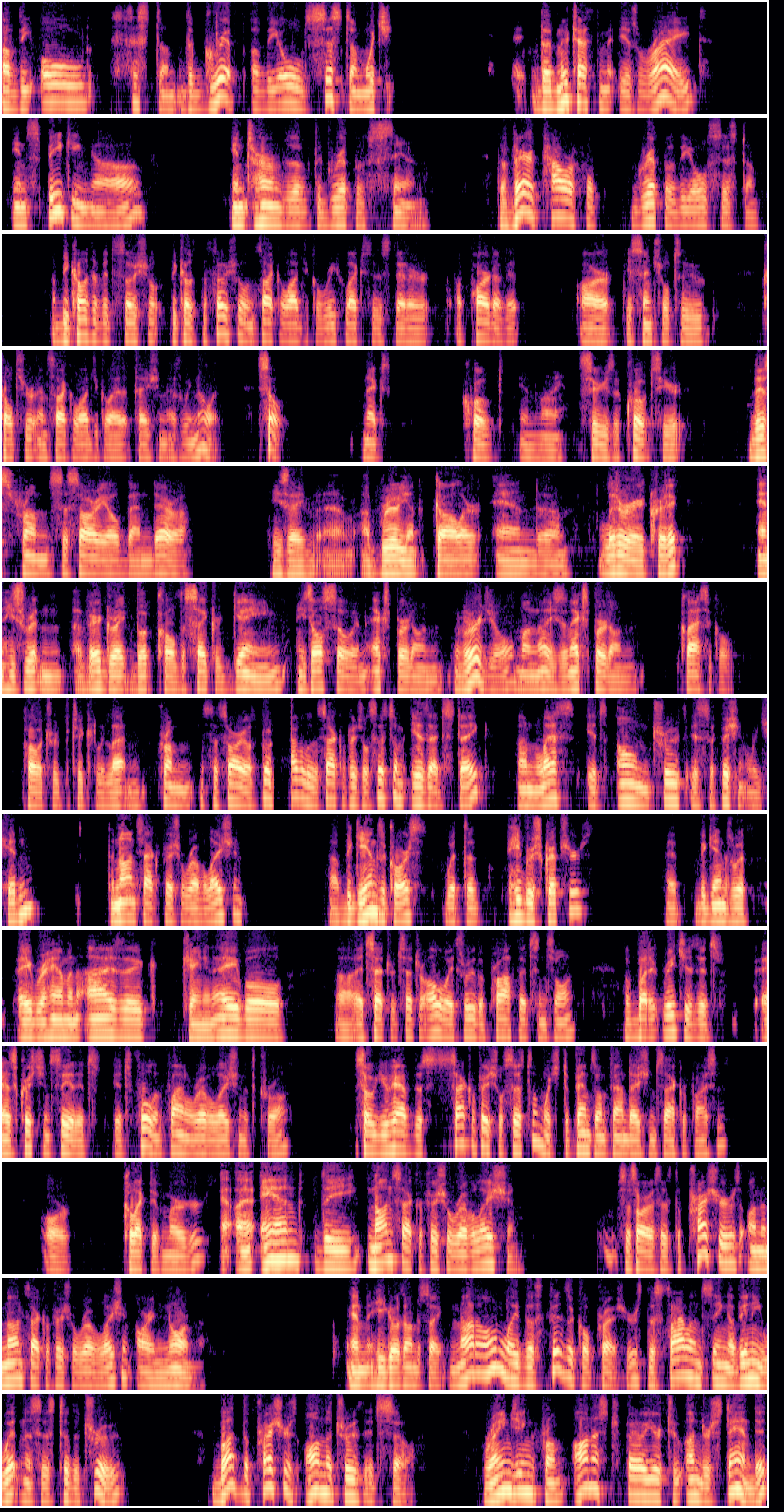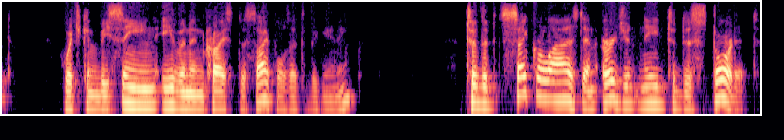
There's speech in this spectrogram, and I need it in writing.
of the old system, the grip of the old system, which the New Testament is right in speaking of in terms of the grip of sin. The very powerful grip of the old system uh, because of its social because the social and psychological reflexes that are a part of it are essential to culture and psychological adaptation as we know it. So, next quote in my series of quotes here. This from Cesáreo Bandera. He's a, a brilliant scholar and um, literary critic and he's written a very great book called The Sacred Game. He's also an expert on Virgil, among others. He's an expert on classical poetry, particularly Latin. From Cesáreo's book, survival of the sacrificial system is at stake unless its own truth is sufficiently hidden. The non-sacrificial revelation uh, begins, of course, with the Hebrew Scriptures. It begins with Abraham and Isaac, Cain and Abel, uh, etc., et all the way through the prophets and so on but it reaches its, as Christians see it, its, its full and final revelation at the cross. So you have the sacrificial system, which depends on foundation sacrifices or collective murders, and the non-sacrificial revelation. Cesáreo says the pressures on the non-sacrificial revelation are enormous. And he goes on to say, not only the physical pressures, the silencing of any witnesses to the truth, but the pressures on the truth itself ranging from honest failure to understand it, which can be seen even in Christ's disciples at the beginning, to the sacralized and urgent need to distort it.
